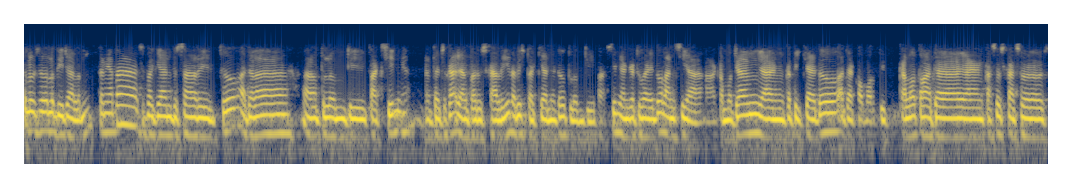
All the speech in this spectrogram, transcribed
telusur lebih dalam, ternyata sebagian besar itu adalah uh, belum divaksin ya. Ada juga yang baru sekali, tapi sebagian itu belum divaksin. Yang kedua itu lansia. Nah, kemudian yang ketiga itu ada komorbid. Kalau toh ada yang kasus-kasus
